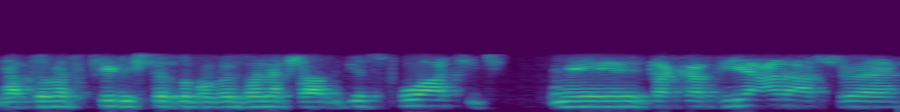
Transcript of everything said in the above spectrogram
Natomiast kiedyś te zobowiązania trzeba będzie spłacić. Yy, Taka wiara, że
